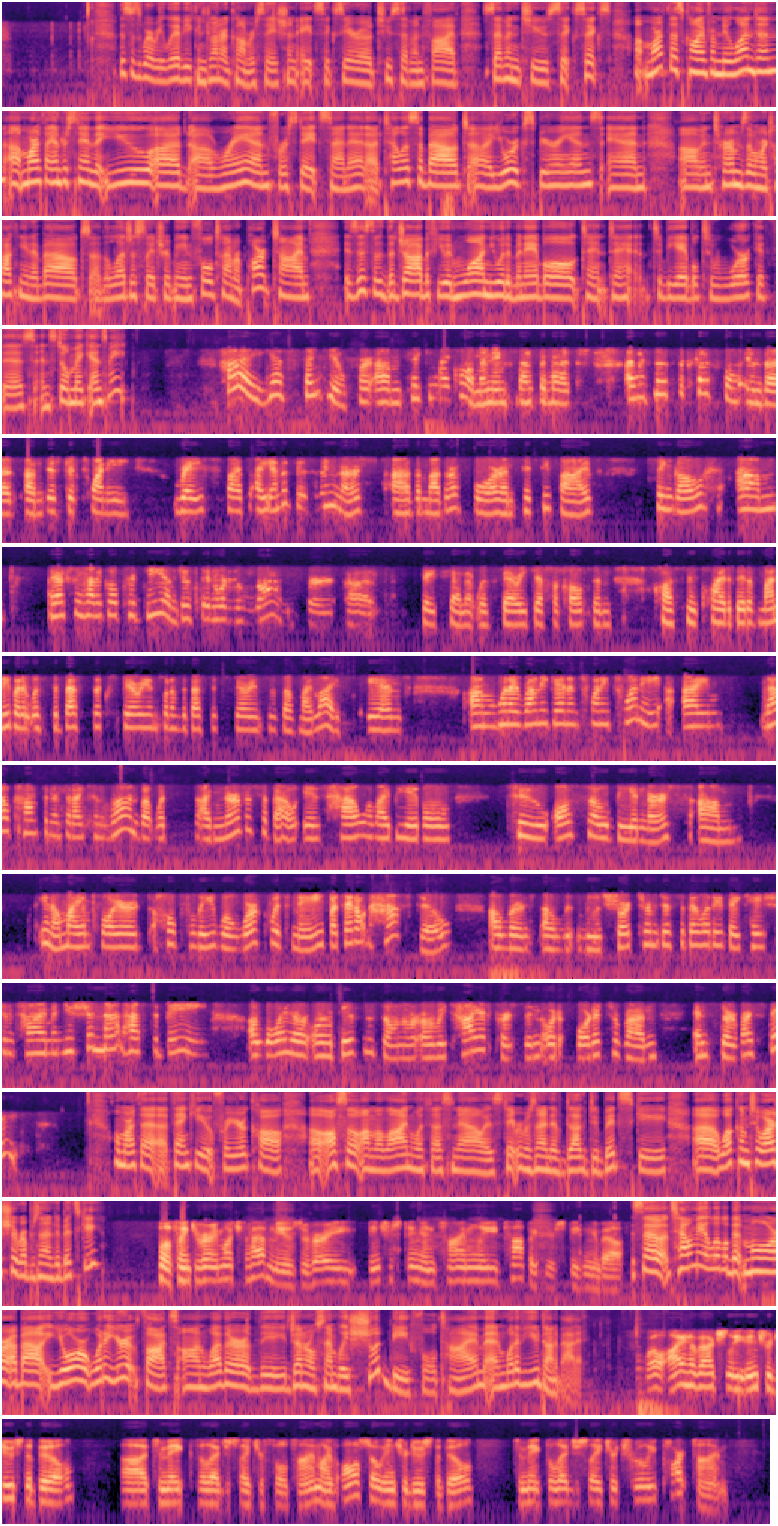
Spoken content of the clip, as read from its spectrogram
This is where we live. You can join our conversation, 860-275-7266. Uh, Martha's calling from New London. Uh, Martha, I understand that you uh, uh ran for state senate. Uh, tell us about uh, your experience and um, in terms of when we're talking about the legislature being full-time or part-time, is this the, the, job, if you had won, you would have been able to, to, to be able to work at this and still make ends meet? Hi, yes, thank you for um, taking my call. My name is Martha Marks. I was not successful in the um, District 20 race, but I am a visiting nurse, uh, the mother of four. I'm 55, single. Um, I actually had to go per diem just in order to run for uh, state senate. Was very difficult and cost me quite a bit of money, but it was the best experience, one of the best experiences of my life. And um, when I run again in 2020, I'm now confident that I can run, but what I'm nervous about is how will I be able to also be a nurse. Um, you know, my employer hopefully will work with me, but they don't have to. I'll learn, I'll lose short-term disability, vacation time, and you should not have to be a lawyer or a business owner or a retired person in order, order to run and serve our state. Well, Martha, uh, thank you for your call. Uh, also on the line with us now is State Representative Doug Dubitsky. Uh, welcome to our show, Representative Dubitsky. Well, thank you very much for having me. It's a very interesting and timely topic you're speaking about. So, tell me a little bit more about your what are your thoughts on whether the General Assembly should be full time, and what have you done about it? Well, I have actually introduced a bill uh, to make the legislature full time. I've also introduced a bill to make the legislature truly part time.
